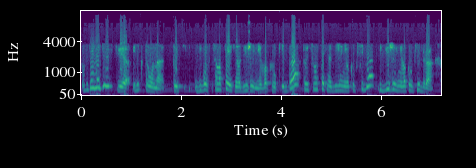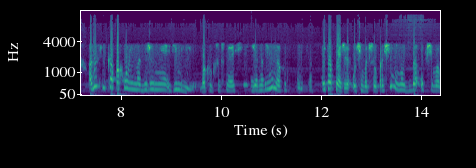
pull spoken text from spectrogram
взаимодействия электрона, то есть его самостоятельного движения вокруг ядра, то есть самостоятельное движение вокруг себя и движение вокруг ядра, оно слегка похоже на движение Земли вокруг собственной оси и одновременно вокруг Солнца. Это, опять же, очень большое упрощение, но для общего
